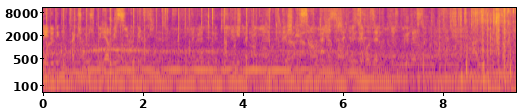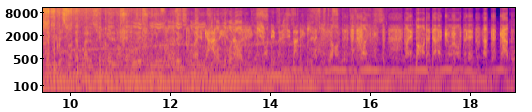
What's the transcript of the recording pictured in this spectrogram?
et de décontraction musculaire climatiseurs en tête dans les bandes d'arrêt de implacable.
